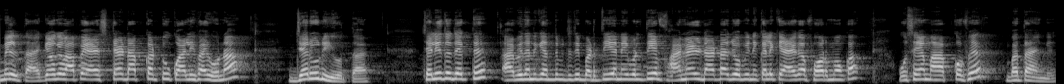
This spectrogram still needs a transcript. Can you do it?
मिलता है। क्योंकि वहाँ पे एस्टेट आपका टू क्वालिफाई होना ज़रूरी होता है। चलिए तो देखते हैं, आवेदन की अंतिम तिथि बढ़ती है, नहीं बढ़ती है फाइनल डाटा जो भी निकल के आएगा फॉर्मों का, उसे हम आपको फिर बताएँगे।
